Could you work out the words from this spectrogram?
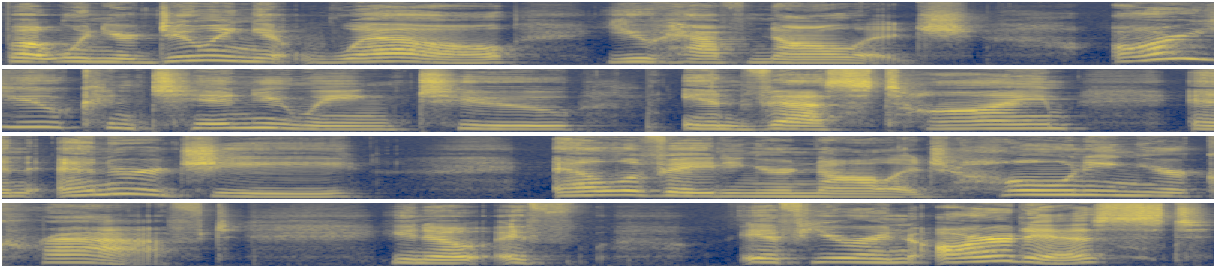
but when you're doing it well, you have knowledge. Are you continuing to invest time and energy elevating your knowledge, honing your craft. You know, if if you're an artist,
